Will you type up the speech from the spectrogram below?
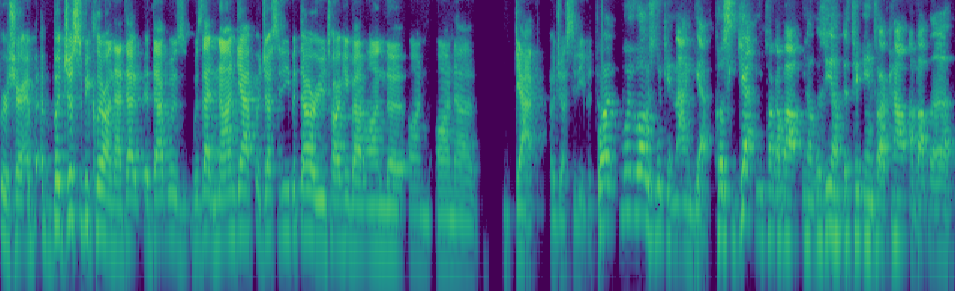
For sure, but just to be clear on that, that that was was that non-GAAP adjusted EBITDA, or are you talking about on the on on uh GAAP adjusted EBITDA? Well, we always look at non-GAAP because GAAP you talk about you know because you have to take into account about the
